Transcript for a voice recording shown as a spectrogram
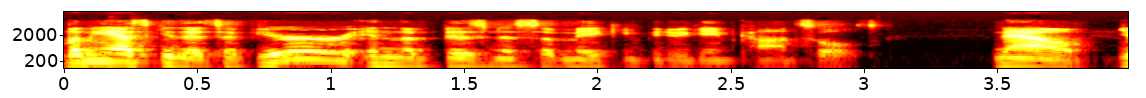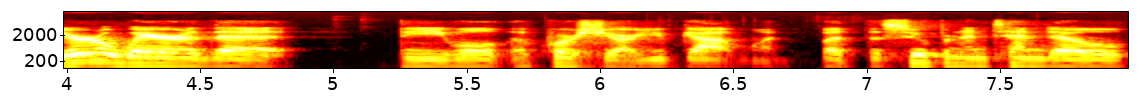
let me ask you this: If you're in the business of making video game consoles, now you're aware that the well, of course you are, you've got one, but the Super Nintendo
